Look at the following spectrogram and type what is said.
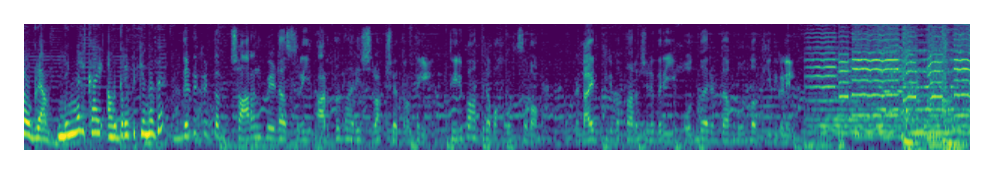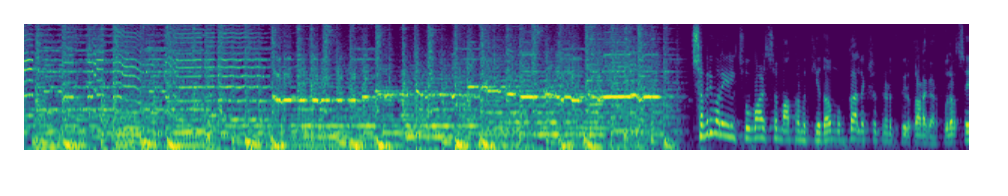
പ്രോഗ്രാം നിങ്ങൾക്കായി അവതരിപ്പിക്കുന്നത് നെടുകെട്ടം ചാറൻപേട് ശ്രീ അർദ്ധനാരീശ്വര ക്ഷേത്രത്തിൽ തിരുവാതിര മഹോത്സവം. രണ്ടായിരത്തി ഇരുപത്തി ആറ് ജനുവരി ഒന്ന് രണ്ട് മൂന്ന് തീയതികളിൽ. ശബരിമലയിൽ ചൊവ്വാഴ്ച മാത്രം എത്തിയത് മുക്കാൽ ലക്ഷത്തിനടുത്ത് തീർത്ഥാടകർ. പുലർച്ചെ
